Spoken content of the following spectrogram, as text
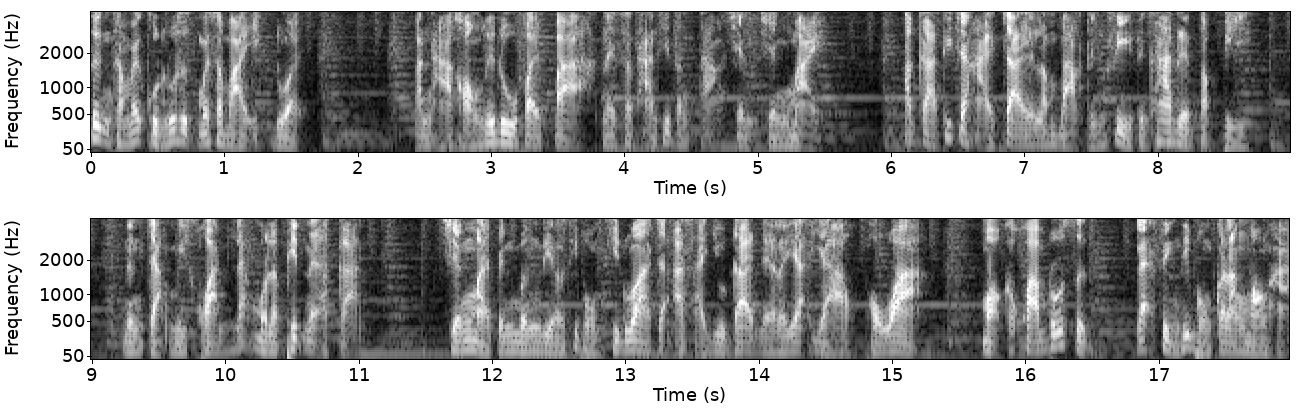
ซึ่งทำให้คุณรู้สึกไม่สบายอีกด้วย ปัญหาของฤดูไฟป่าในสถานที่ต่างๆ เช่น เชียงใหม่ อากาศที่จะหายใจลำบากถึง 4-5 เดือนต่อปี เนื่องจากมีควันและมลพิษในอากาศ เชียงใหม่เป็นเมืองเดียวที่ผมคิดว่าจะอาศัยอยู่ได้ในระยะยาว เพราะว่าเหมาะกับความรู้สึก และสิ่งที่ผมกำลังมองหา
